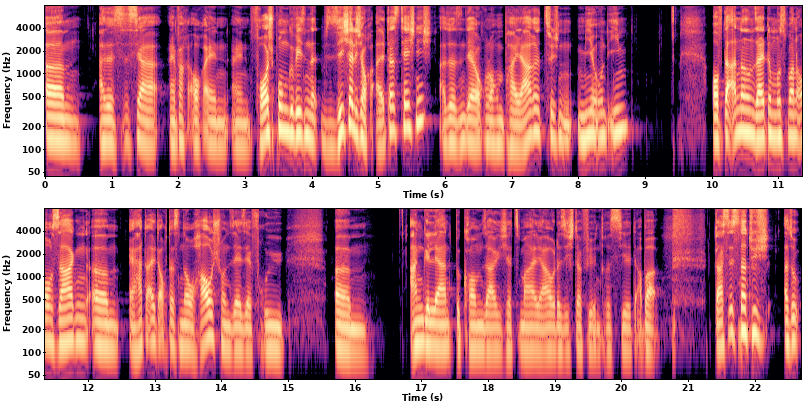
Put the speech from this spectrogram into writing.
Ähm, also es ist ja einfach auch ein, ein Vorsprung gewesen, sicherlich auch alterstechnisch. Also da sind ja auch noch ein paar Jahre zwischen mir und ihm. Auf der anderen Seite muss man auch sagen, ähm, er hat halt auch das Know-how schon sehr, sehr früh ähm, angelernt bekommen, sage ich jetzt mal, ja, oder sich dafür interessiert. Aber das ist natürlich also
